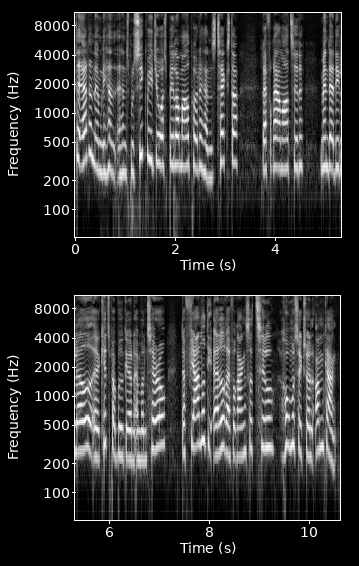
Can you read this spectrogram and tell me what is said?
det er det nemlig. Han, hans musikvideoer spiller meget på det. Hans tekster refererer meget til det. Men da de lavede øh, Kids Pop-udgaven af Montero, der fjernede de alle referencer til homoseksuel omgang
